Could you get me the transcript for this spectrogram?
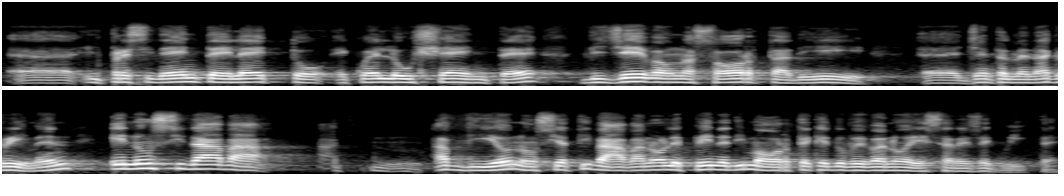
eh, il presidente eletto e quello uscente vigeva una sorta di eh, gentleman agreement e non si dava avvio, non si attivavano le pene di morte che dovevano essere eseguite.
